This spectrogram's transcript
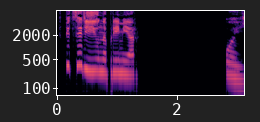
В пиццерию, например?» «Ой,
